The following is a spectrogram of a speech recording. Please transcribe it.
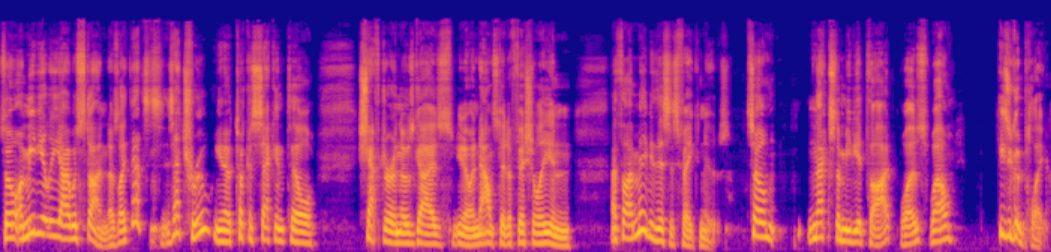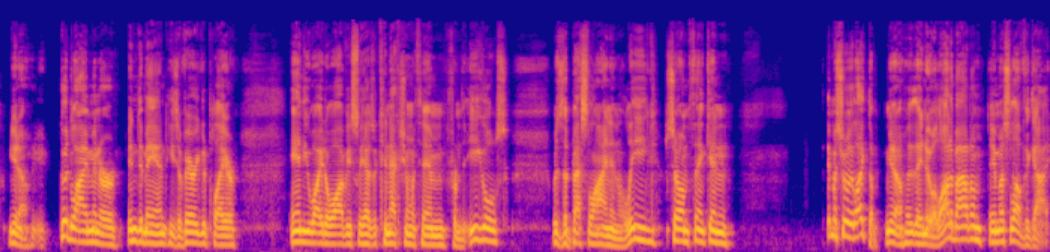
So immediately I was stunned. I was like, that's, is that true? You know, it took a second till Schefter and those guys, you know, announced it officially. And I thought maybe this is fake news. So next immediate thought was, well, he's a good player. You know, good linemen are in demand. He's a very good player. Andy Weidl obviously has a connection with him from the Eagles, was the best line in the league. So I'm thinking they must really like them. You know, they knew a lot about him. They must love the guy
